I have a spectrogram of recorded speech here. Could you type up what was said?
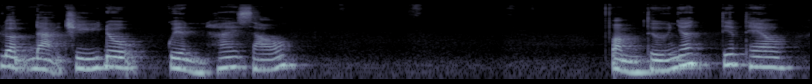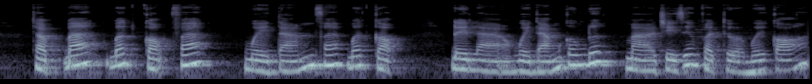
Luận Đại Trí Độ Quyền 26 Phẩm thứ nhất, tiếp theo Thập bát bất cộng pháp 18 pháp bất cộng Đây là 18 công đức mà chỉ riêng Phật thừa mới có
